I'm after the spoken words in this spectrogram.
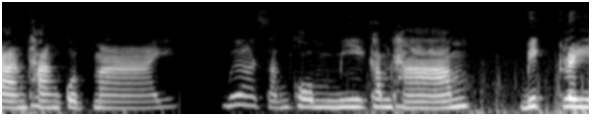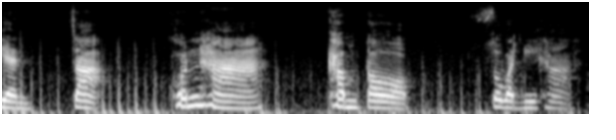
การทางกฎหมาย เมื่อสังคมมีคำถาม บิ๊กเกรียนจะค้นหาคำตอบ สวัสดีค่ะ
